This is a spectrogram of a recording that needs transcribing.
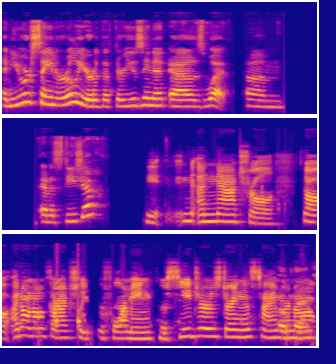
And you were saying earlier that they're using it as what? Um, anesthesia? A natural. So I don't know if they're actually performing procedures during this time okay. or not,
